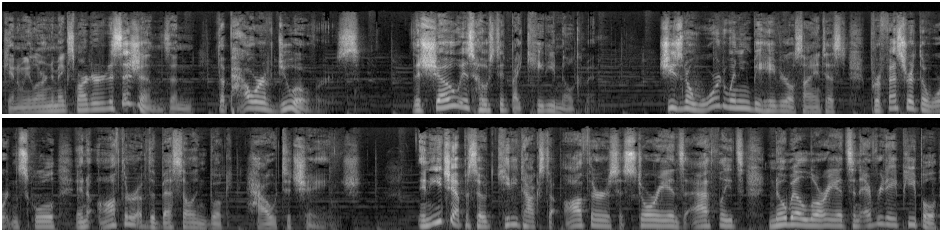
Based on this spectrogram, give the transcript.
can we learn to make smarter decisions and the power of do overs. The show is hosted by Katie Milkman. She's an award winning behavioral scientist, professor at the Wharton School, and author of the best selling book, How to Change. In each episode, Katie talks to authors, historians, athletes, Nobel laureates, and everyday people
